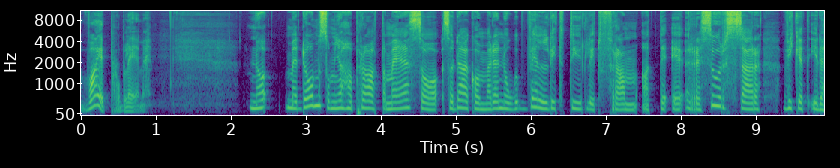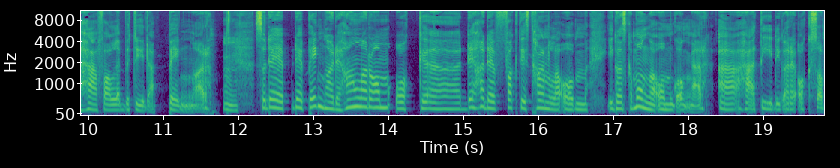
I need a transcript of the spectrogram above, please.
vad är problemet? No, med de som jag har pratat med så, så där kommer det nog väldigt tydligt fram att det är resurser, vilket i det här fallet betyder pengar. Mm. Så det är, det är pengar det handlar om och uh, det har det faktiskt handlat om i ganska många omgångar uh, här tidigare också.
